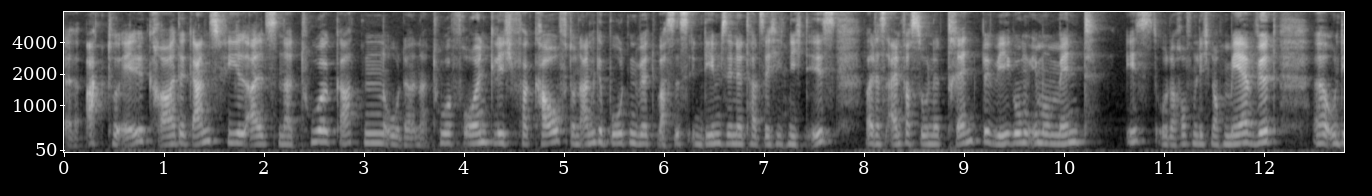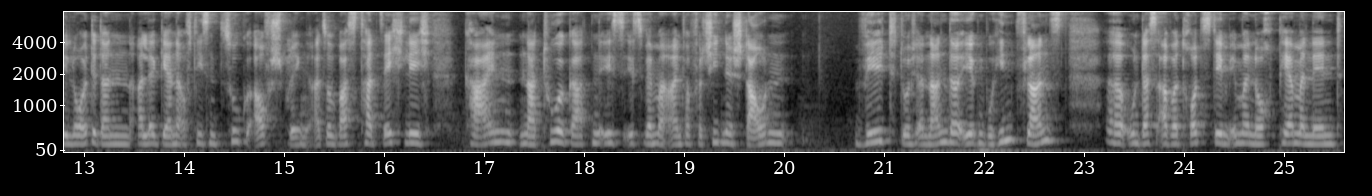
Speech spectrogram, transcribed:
äh, aktuell gerade ganz viel als Naturgarten oder naturfreundlich verkauft und angeboten wird, was es in dem Sinne tatsächlich nicht ist, weil das einfach so eine Trendbewegung im Moment ist oder hoffentlich noch mehr wird äh, und die Leute dann alle gerne auf diesen Zug aufspringen. Also was tatsächlich kein Naturgarten ist, ist, wenn man einfach verschiedene Stauden wild durcheinander irgendwo hinpflanzt äh, und das aber trotzdem immer noch permanent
